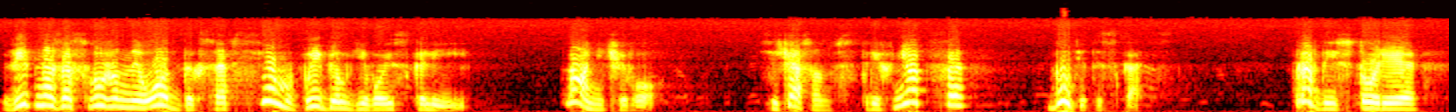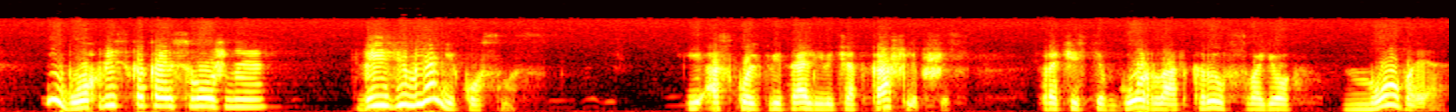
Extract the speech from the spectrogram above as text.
Видно, заслуженный отдых совсем выбил его из колеи. Но ничего. Сейчас он встряхнется, будет искать. Правда, история не бог весть какая сложная, да и земля не космос. И Аскольд Витальевич, откашлявшись, прочистив горло, открыл свое новое,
